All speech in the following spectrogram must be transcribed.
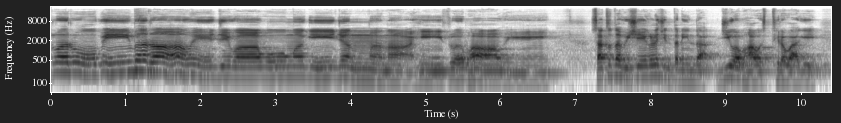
ಸ್ವರೂಪಿ ಭರಾವೆ ಜೀವಾವೋ ಮಗಿ ಜನ್ಮ ನಾಹಿ ಸ್ವಭಾವೇ. ಸತತ ವಿಷಯಗಳ ಚಿಂತನೆಯಿಂದ ಜೀವಭಾವ ಸ್ಥಿರವಾಗಿ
